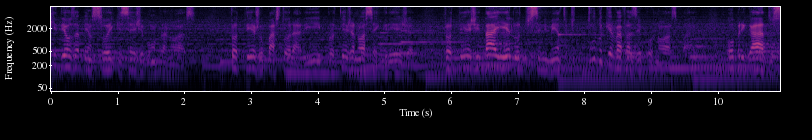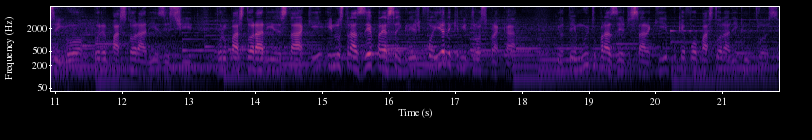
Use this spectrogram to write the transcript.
que Deus abençoe e que seja bom para nós. Proteja o pastor Ari, proteja a nossa igreja. Proteja e dá a ele o discernimento de tudo que ele vai fazer por nós, Pai. Obrigado, Senhor, por o pastor Ari existir, por o pastor Ari estar aqui e nos trazer para essa igreja, que foi ele que me trouxe para cá. Eu tenho muito prazer de estar aqui, porque foi o pastor Ari que me trouxe.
